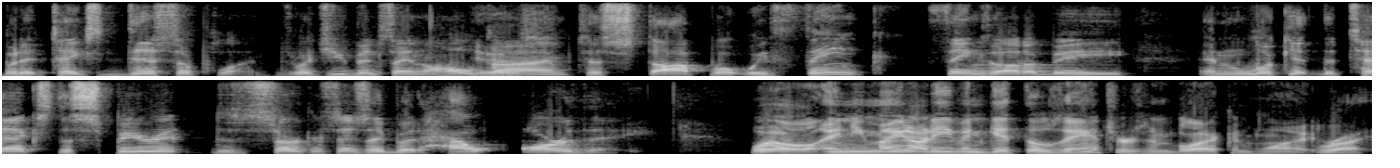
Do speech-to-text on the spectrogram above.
but it takes discipline is what you've been saying the whole Yes. time to stop what we think things ought to be and look at the text the spirit the circumstance say but how are they Well, and you may not even get those answers in black and white. right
